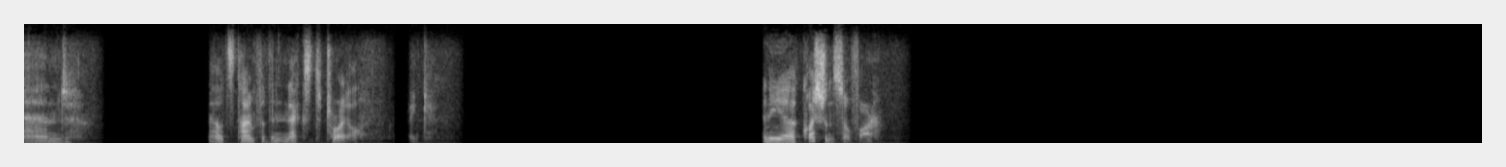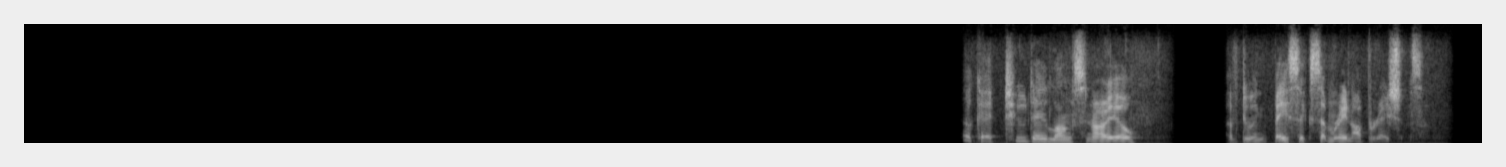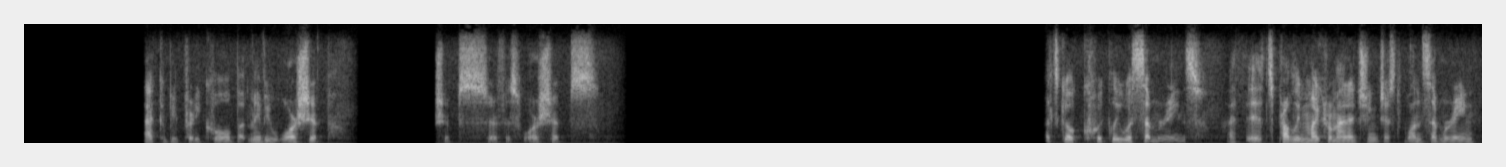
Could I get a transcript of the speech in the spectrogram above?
And now it's time for the next tutorial, I think. Any uh, questions so far? Okay, two day long scenario of doing basic submarine operations. That could be pretty cool, but maybe warship, ships, surface warships. Let's go quickly with submarines. It's probably micromanaging just one submarine.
